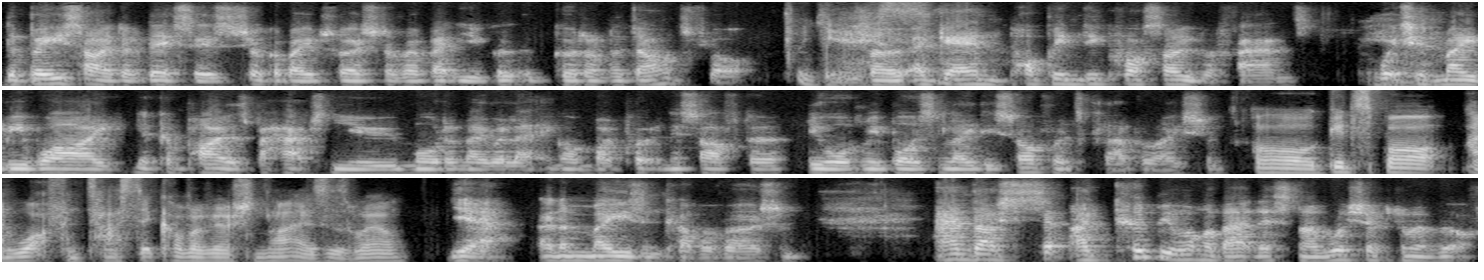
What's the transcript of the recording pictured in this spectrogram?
The B side of this is Sugababes' version of "I Bet You Good Good on the Dance Floor." Yes. So again, pop indie crossover fans, which is maybe why the compilers perhaps knew more than they were letting on by putting this after the Ordinary Boys and Lady Sovereigns collaboration. Oh, good spot. And what a fantastic cover version that is as well. Yeah, an amazing cover version. And I I could be wrong about this, and I wish I could remember it off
